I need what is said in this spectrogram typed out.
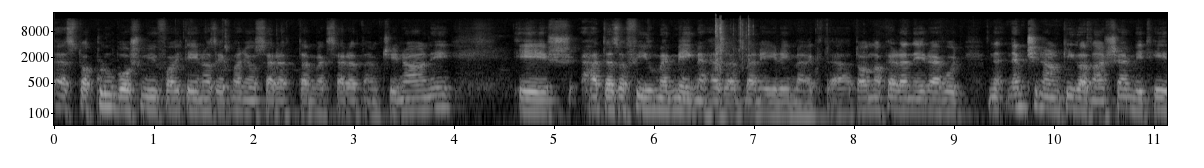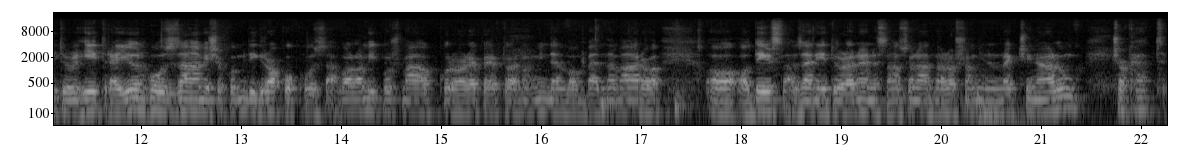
ezt a klubos műfajt én azért nagyon szerettem, meg szeretem csinálni, és hát ez a fiú meg még nehezebben éli meg. Tehát annak ellenére, hogy ne, nem csinálunk igazán semmit, hétről hétre jön hozzám, és akkor mindig rakok hozzá valamit, most már akkor a repertoárnak minden van benne már a, a, a délszláv zenétől a reneszánszon át már lassan mindent megcsinálunk, csak hát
